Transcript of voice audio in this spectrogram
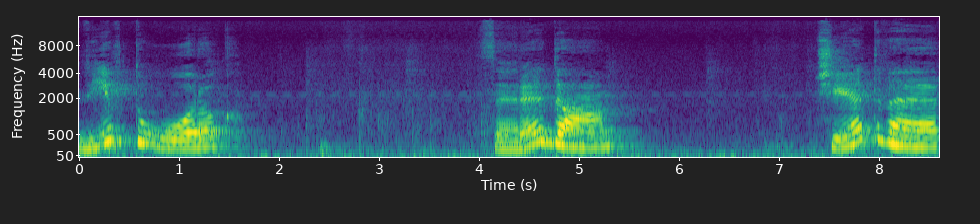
вівторок, середа, четвер,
